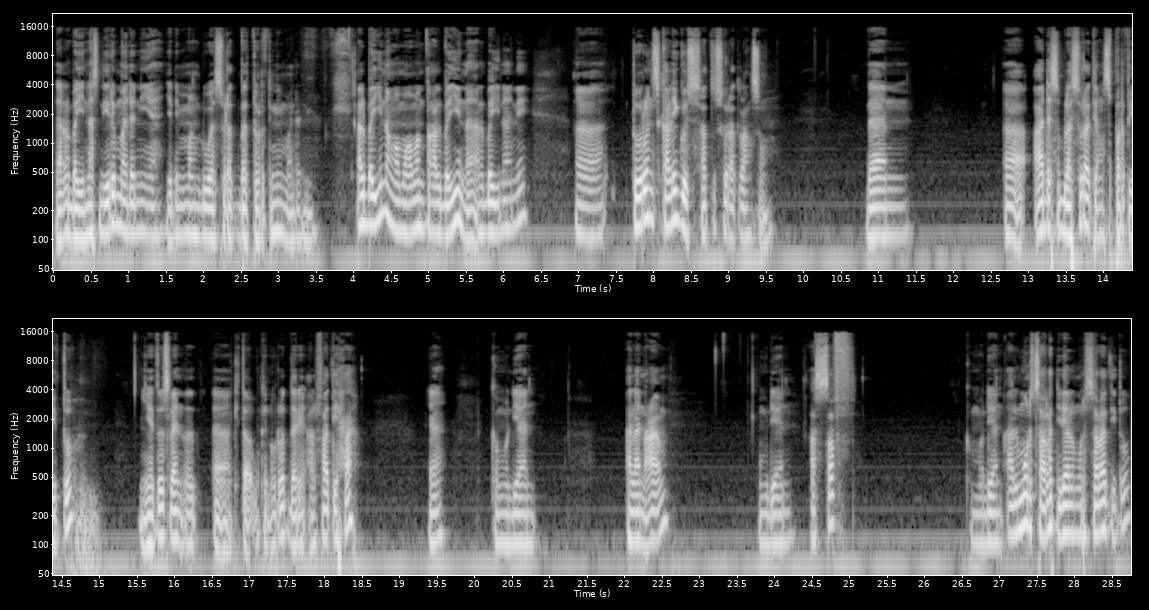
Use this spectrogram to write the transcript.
dan Al-Bayyinah sendiri Madaniyah. Jadi memang dua surat berturut ini Madaniyah. Al-Bayyinah ngomong-ngomong tentang Al-Bayyinah, Al-Bayyinah ini uh, turun sekaligus satu surat langsung. Dan uh, ada sebelah surat yang seperti itu yaitu selain uh, kita mungkin urut dari Al-Fatihah ya. Kemudian Al-An'am, kemudian As-Saff, kemudian Al-Mursalat. Jadi Al-Mursalat itu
